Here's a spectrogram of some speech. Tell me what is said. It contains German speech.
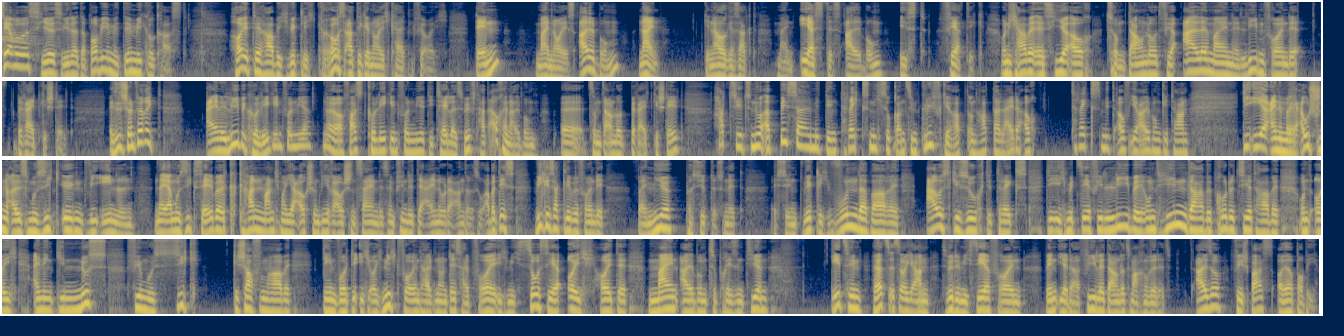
Servus, hier ist wieder der Bobby mit dem Mikrocast. Heute habe ich wirklich großartige Neuigkeiten für euch. Denn mein neues Album, nein, genauer gesagt, mein erstes Album ist fertig. Und ich habe es hier auch zum Download für alle meine lieben Freunde bereitgestellt. Es ist schon verrückt. Eine liebe Kollegin von mir, naja, fast Kollegin von mir, die Taylor Swift, hat auch ein Album äh, zum Download bereitgestellt. Hat sie jetzt nur ein bisschen mit den Tracks nicht so ganz im Griff gehabt und hat da leider auch Tracks mit auf ihr Album getan, die eher einem Rauschen als Musik irgendwie ähneln. Naja, Musik selber kann manchmal ja auch schon wie Rauschen sein, das empfindet der eine oder andere so. Aber das, wie gesagt, liebe Freunde, bei mir passiert das nicht. Es sind wirklich wunderbare, ausgesuchte Tracks, die ich mit sehr viel Liebe und Hingabe produziert habe und euch einen Genuss für Musik geschaffen habe, den wollte ich euch nicht vorenthalten und deshalb freue ich mich so sehr, euch heute mein Album zu präsentieren. Geht's hin, hört es euch an, es würde mich sehr freuen, wenn ihr da viele Downloads machen würdet. Also viel Spaß, euer Bobby.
